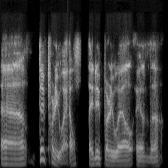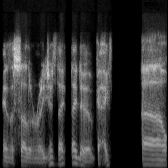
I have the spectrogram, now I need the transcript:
uh, do pretty well. They do pretty well in the in the southern regions. They they do okay. Uh,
